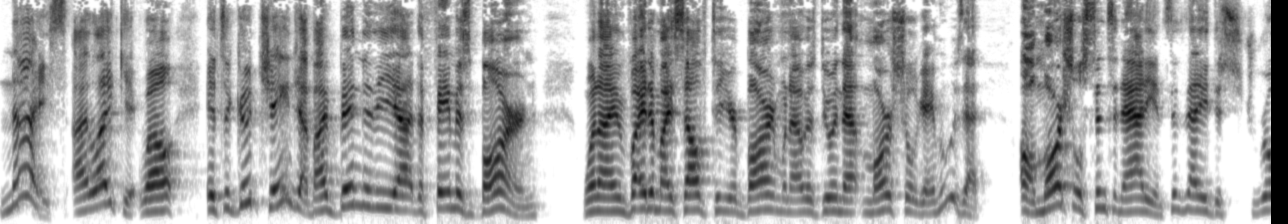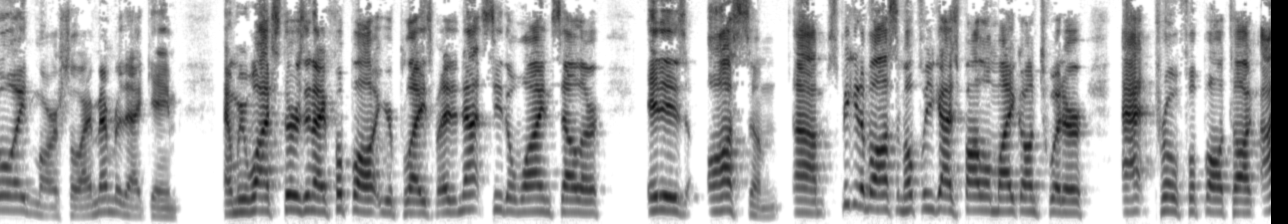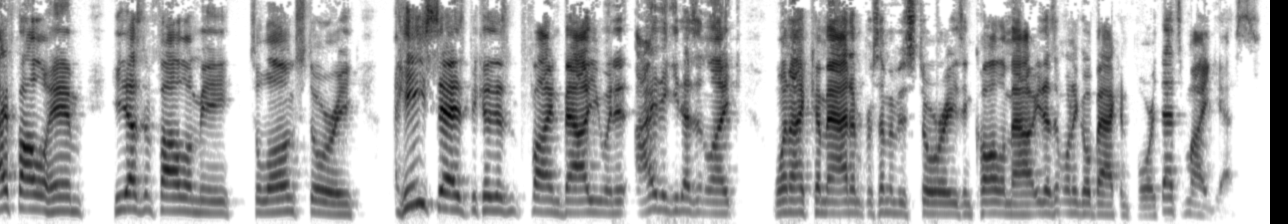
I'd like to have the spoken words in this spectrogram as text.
Nice. I like it. Well, it's a good change up. I've been to the uh, the famous barn when I invited myself to your barn when I was doing that Marshall game. Who was that? Oh, Marshall Cincinnati and Cincinnati destroyed Marshall. I remember that game. And we watched Thursday night football at your place, but I did not see the wine cellar. It is awesome. Um, speaking of awesome, hopefully you guys follow Mike on Twitter at Pro Football Talk. I follow him. He doesn't follow me. It's a long story. He says because he doesn't find value in it. I think he doesn't like when I come at him for some of his stories and call him out. He doesn't want to go back and forth. That's my guess.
